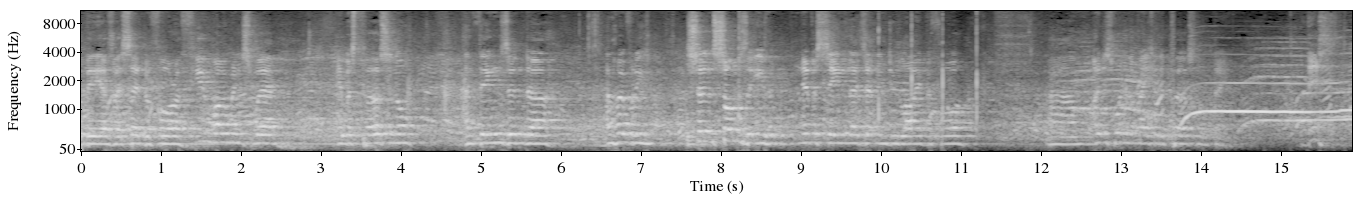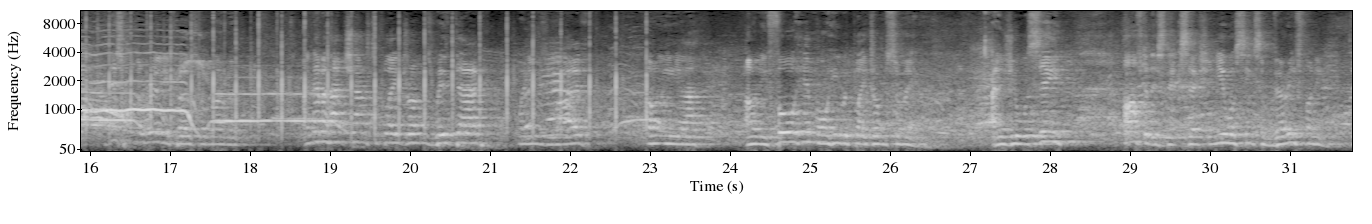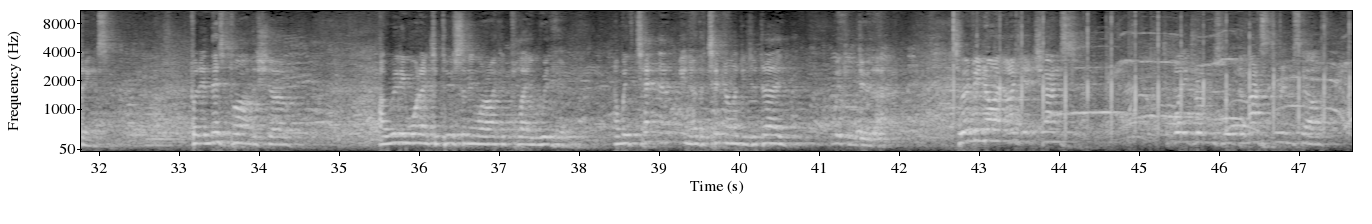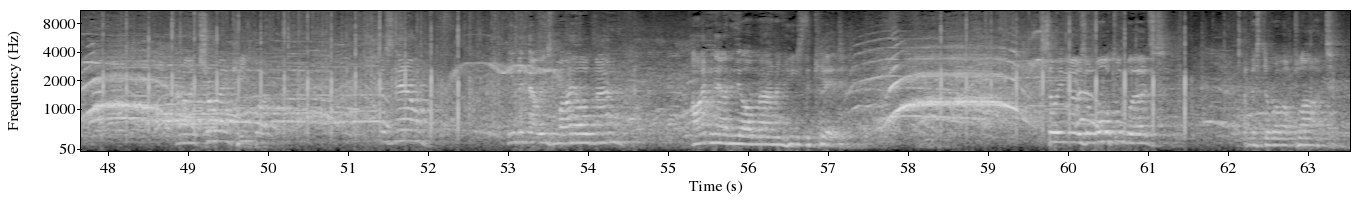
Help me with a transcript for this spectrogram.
Be, as I said before, a few moments where it was personal and things, and uh, and hopefully certain songs that you've never seen Led Zeppelin do live before. Um, I just wanted to make it a personal thing. This this was a really personal moment. I never had a chance to play drums with Dad when he was alive. Only uh, only for him, or he would play drums for me. As you will see after this next section, you will see some very funny things. But in this part of the show, I really wanted to do something where I could play with him. And with you know, the technology today, we can do that. So every night I get a chance to play drums with the master himself. And I try and keep up. Because now, even though he's my old man, I'm now the old man and he's the kid. So he knows immortal words Mr. Robert Plant.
